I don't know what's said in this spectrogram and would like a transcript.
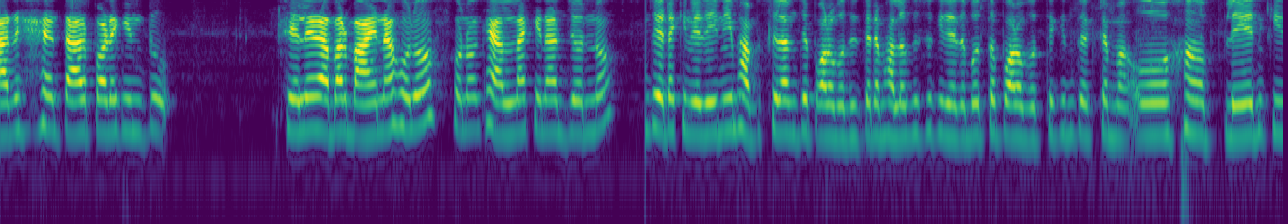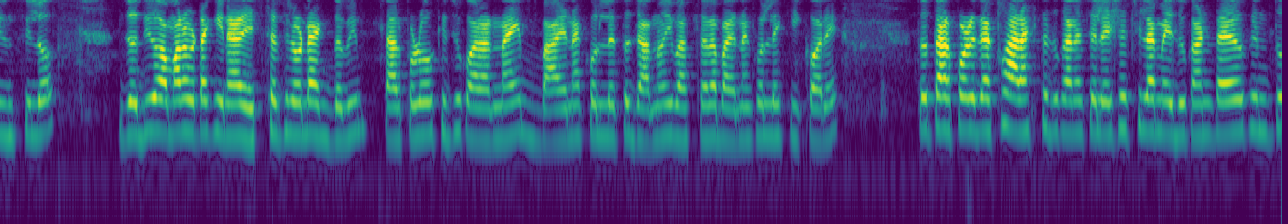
আর তারপরে কিন্তু ছেলের আবার বায়না হলো কোনো খেলনা কেনার জন্য। কিন্তু এটা কিনে দিইনি, ভাবছিলাম যে পরবর্তীতে ভালো কিছু কিনে দেবো। তো পরবর্তী কিন্তু একটা ও প্লেন কিনছিল। যদিও আমার ওটা কেনার ইচ্ছা ছিল না একদমই। তারপরেও কিছু করার নাই। বায়না করলে তো জানোই বাচ্চারা বায়না করলে কি করে। তো তারপরে দেখো আর একটা দোকানে চলে এসেছিলাম। এই দোকানটায়ও কিন্তু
